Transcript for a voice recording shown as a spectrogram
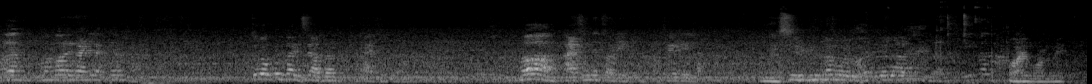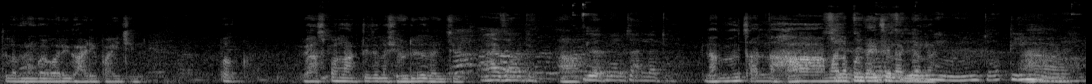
मला मंगळवारी गाडी लागते ना. तुला कुठं जायचं आता? हा काशीने शिर्डीला. पाय तुला मंगळवारी गाडी पाहिजे बघ व्यास पण लागते त्याला शिर्डीला जायचं हा जाऊ दे हा. लग्नाला चालला तो लग्न चाललं हा मला पण जायचं लग्न लग्नाला आहे म्हणून तो क्लीन राहिला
